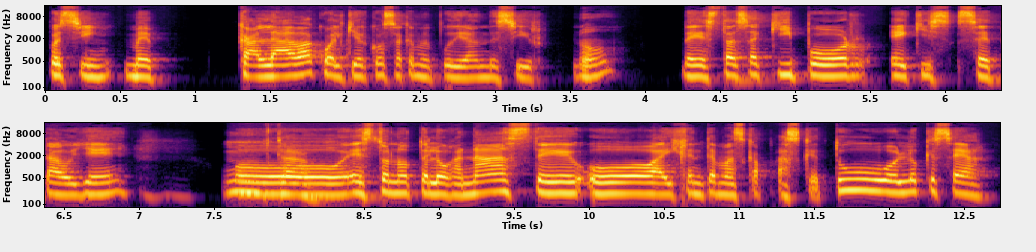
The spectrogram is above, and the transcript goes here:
pues sí, me calaba cualquier cosa que me pudieran decir, ¿no? De estás aquí por X, Z o Y, mm, o esto no te lo ganaste, o hay gente más capaz que tú, o lo que sea.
